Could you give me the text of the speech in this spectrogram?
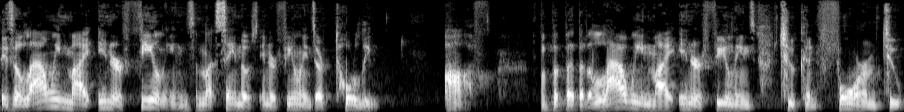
is allowing my inner feelings, I'm not saying those inner feelings are totally off, but, but, but allowing my inner feelings to conform to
